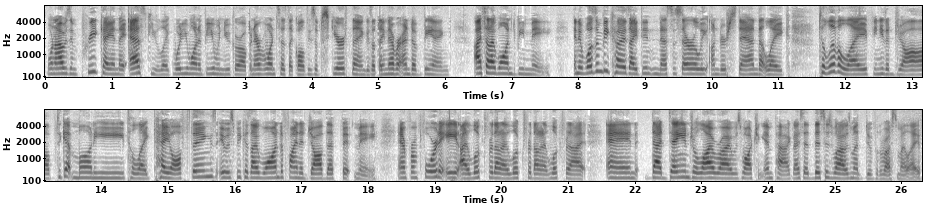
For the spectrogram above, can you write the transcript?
when I was in pre-K and they ask you like what do you want to be when you grow up and everyone says like all these obscure things that they never end up being. I said I wanted to be me. And it wasn't because I didn't necessarily understand that like to live a life, you need a job, to get money, to like pay off things. It was because I wanted to find a job that fit me. And from 4 to 8, I looked for that, I looked for that, I looked for that. And that day in July where I was watching Impact, I said, This is what I was meant to do for the rest of my life.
